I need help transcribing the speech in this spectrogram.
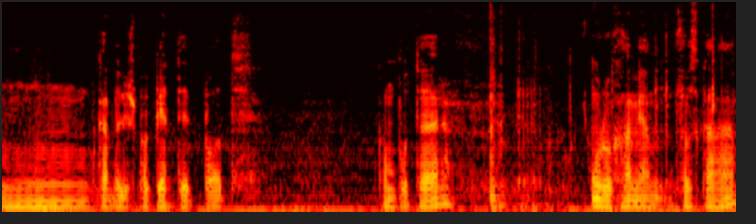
Mm, Kabel już podpięty pod komputer. Uruchamiam Forscana.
